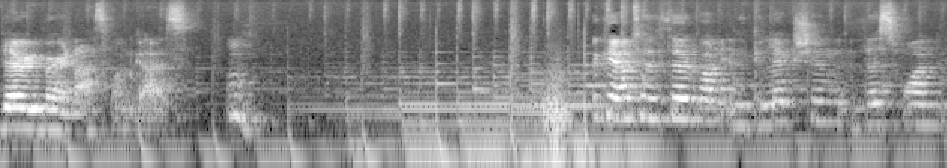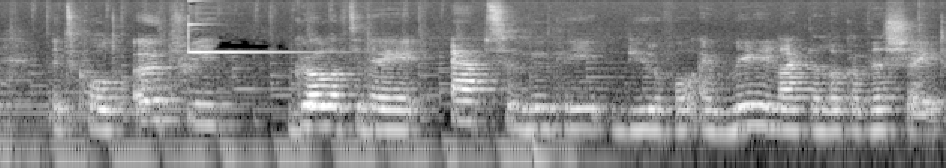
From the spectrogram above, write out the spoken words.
Very, very nice one, guys. Mm. Okay, on to the third one in the collection. This one, it's called O3 Girl of Today. Absolutely beautiful. I really like the look of this shade.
